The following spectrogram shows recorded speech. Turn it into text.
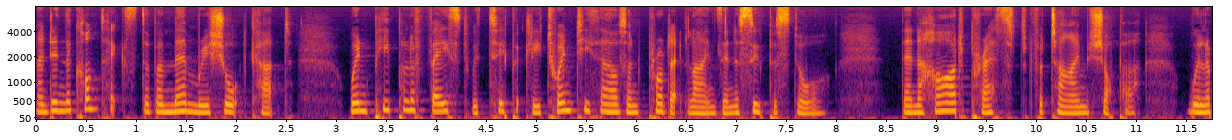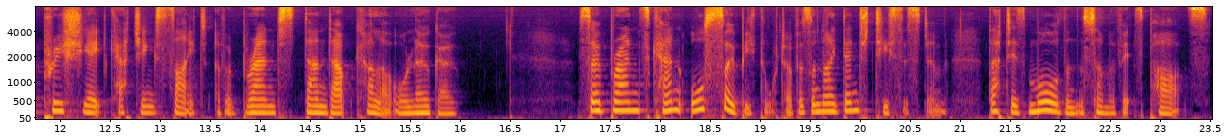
And in the context of a memory shortcut, when people are faced with typically 20,000 product lines in a superstore, then a hard pressed for time shopper will appreciate catching sight of a brand standout colour or logo. So, brands can also be thought of as an identity system that is more than the sum of its parts.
